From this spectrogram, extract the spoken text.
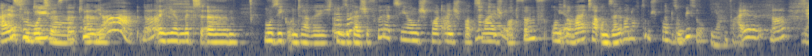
Als Mutter. Äh, ja. Ne? Hier mit... Ähm Musikunterricht, mhm. musikalische Früherziehung, Sport 1, Sport 2, Natürlich. Sport 5 und ja. so weiter und selber noch zum Sport. Und sowieso. Ja. Weil, ne? ja.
